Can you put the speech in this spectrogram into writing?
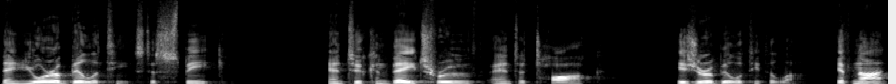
than your abilities to speak and to convey truth and to talk is your ability to love. If not,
